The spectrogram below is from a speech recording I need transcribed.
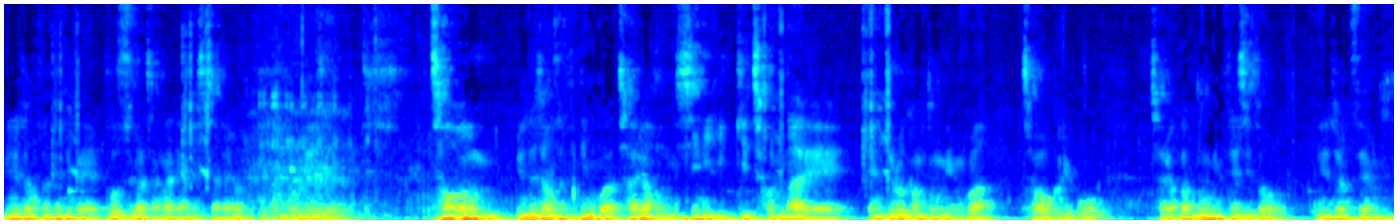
윤여정 선생님의 포스가 장난이 아니시잖아요. 근데 이제 처음 윤여정 선생님과 촬영 씬이 있기 전날에 앤드루 감독님과 저 그리고 촬영 감독님 셋이서 윤여정 쌤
